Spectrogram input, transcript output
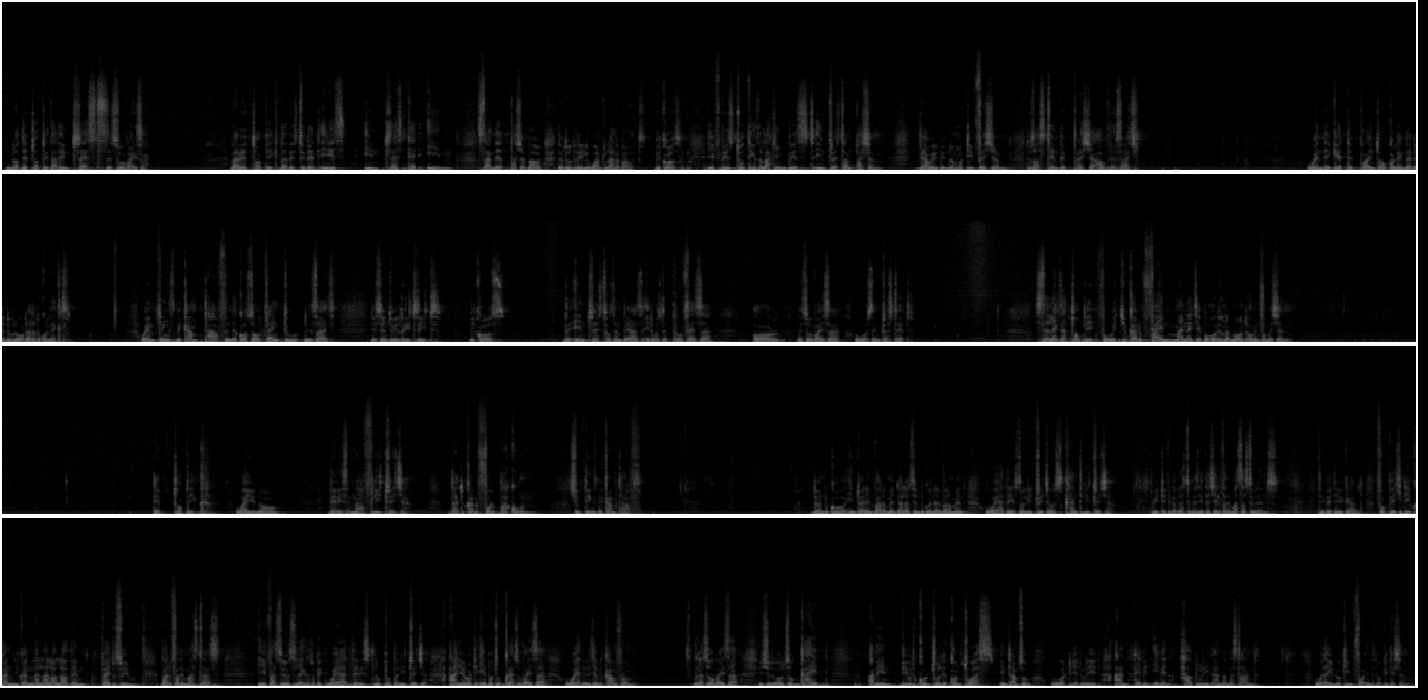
Not the topic that interests the supervisor. That the topic that the student is interested in, something they're passionate about, they don't really want to learn about. Because if these two things are lacking, this interest and passion, there will be no motivation to sustain the pressure of the research. When they get the point of collecting, they don't even know what to collect. When things become tough in the course of trying to do research, the student will retreat because the interest wasn't theirs, it was the professor or the supervisor who was interested. Select a topic for which you can find manageable or an amount of information. A topic where you know there is enough literature that you can fall back on should things become tough. Don't go into an environment, allow students to go in an environment where there is no literature or scant literature. Will be difficult, especially for the master students. Will be very difficult. For PhD, you can, you can allow, allow them try to swim. But for the masters, if a student selects a topic where there is no proper literature, and you're not able to guide supervisor where the literature will come from, because supervisor, you should also guide, I mean, be able to control the contours in terms of what you to read and even, even how to read and understand. What are you looking for in this publication?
